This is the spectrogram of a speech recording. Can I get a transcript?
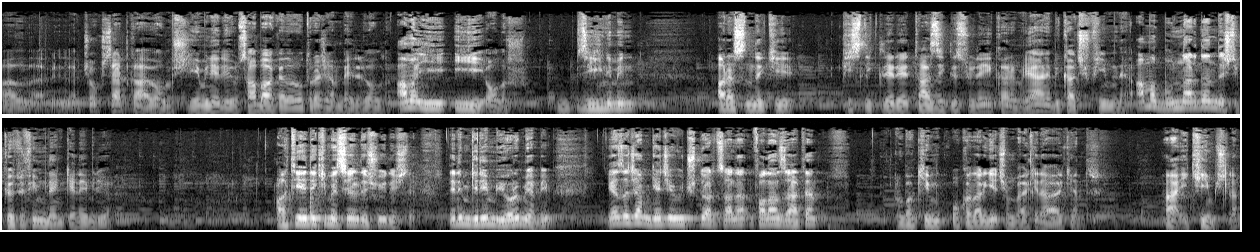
Allah billah çok sert kahve olmuş yemin ediyorum sabaha kadar oturacağım belli oldu. Ama iyi iyi olur. Zihnimin arasındaki pislikleri tazikli suyla yıkarım. Yani birkaç filmle. Ama bunlardan da işte kötü film denk gelebiliyor. Atiye'deki mesele de şuydu işte. Dedim gireyim bir yorum yapayım. Yazacağım gece 3-4 falan zaten. Bakayım o kadar geç mi? Belki daha erkendir. Ha 2'ymiş lan.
